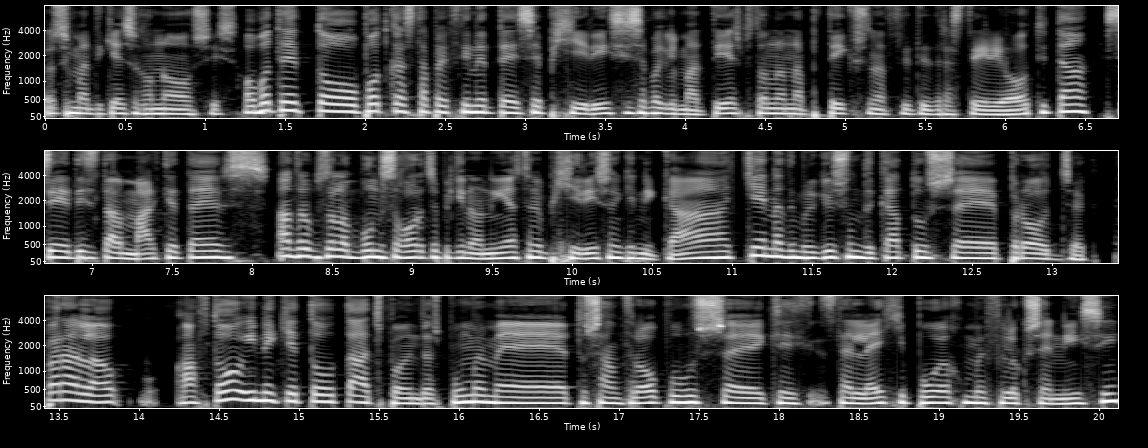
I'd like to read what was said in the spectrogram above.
σημαντικές γνώσεις. Οπότε το podcast απευθύνεται σε επιχειρήσεις, σε επαγγελματίες που θέλουν να αναπτύξουν αυτή τη δραστηριότητα, σε digital marketers, άνθρωπου που θέλουν να μπουν στον χώρο της επικοινωνίας, των επιχειρήσεων γενικά και να δημιουργήσουν δικά τους project. Παράλληλα, αυτό είναι και το touch point, ας πούμε, με τους ανθρώπους και στελέχη που έχουμε φιλοξενήσει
